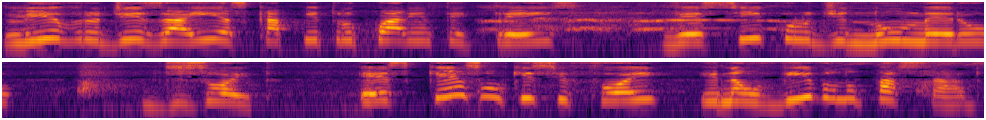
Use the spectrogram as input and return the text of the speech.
Livro de Isaías, capítulo 43, versículo de número 18. Esqueçam que se foi e não vivam no passado.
